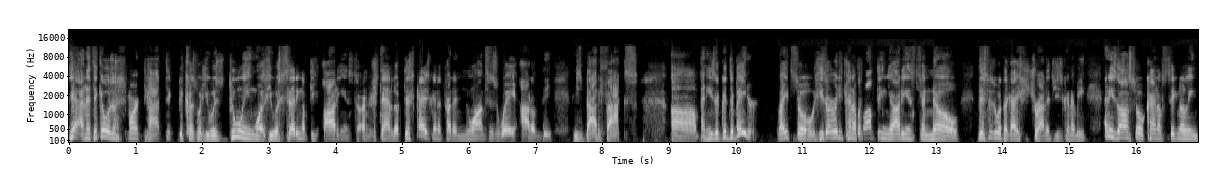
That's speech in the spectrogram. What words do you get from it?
Yeah, and I think it was a smart tactic because what he was doing was he was setting up the audience to understand. Look, this guy's going to try to nuance his way out of the these bad facts, um, and he's a good debater, right? So he's already kind of prompting the audience to know this is what the guy's strategy is going to be. And he's also kind of signaling,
